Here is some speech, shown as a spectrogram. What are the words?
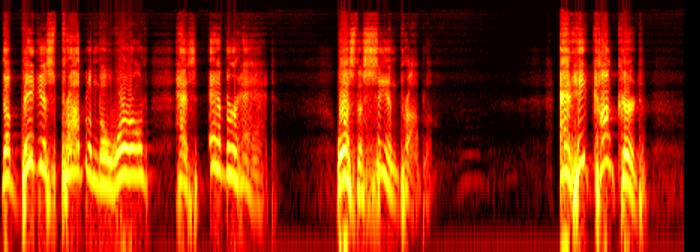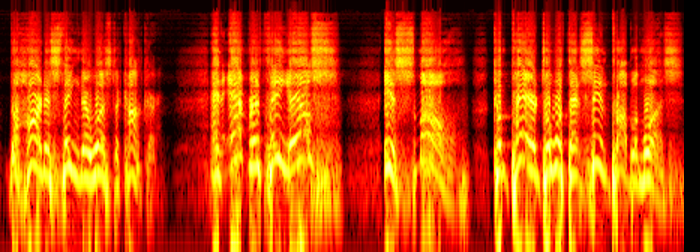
the biggest problem the world has ever had was the sin problem. And he conquered the hardest thing there was to conquer. And everything else is small compared to what that sin problem was.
